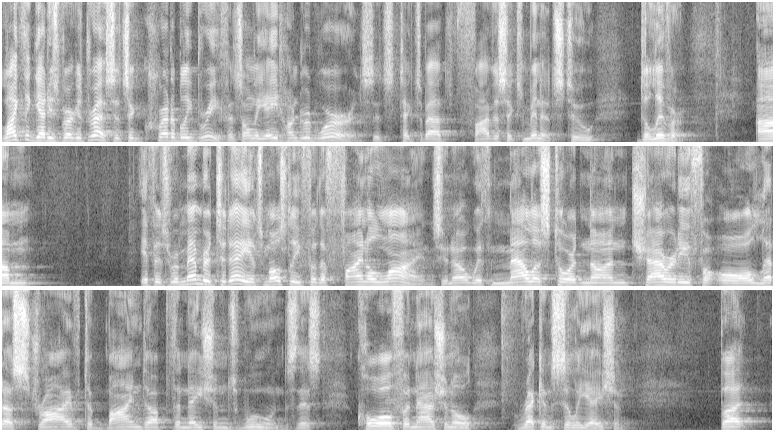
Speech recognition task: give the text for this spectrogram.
Like the Gettysburg Address, it's incredibly brief. It's only 800 words. It takes about five or six minutes to deliver. Um, if it's remembered today, it's mostly for the final lines, you know, with malice toward none, charity for all, let us strive to bind up the nation's wounds, this call for national reconciliation. But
